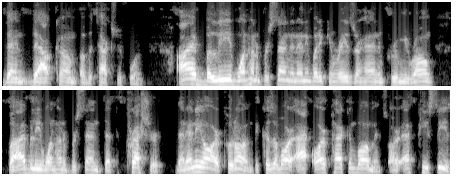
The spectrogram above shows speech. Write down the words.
than the outcome of the tax reform. I believe 100%, and anybody can raise their hand and prove me wrong, but I believe 100% that the pressure that NAR put on because of our our RPAC involvements, our FPCs,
